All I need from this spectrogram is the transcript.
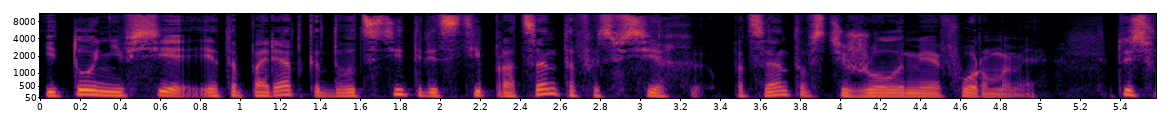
и то не все. Это порядка 20-30% из всех пациентов с тяжелыми формами. То есть,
